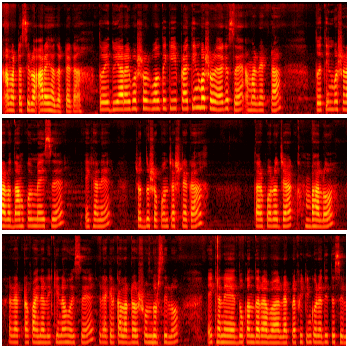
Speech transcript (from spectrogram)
আমারটা ছিল আড়াই হাজার টাকা। তো এই দুই আড়াই বছর বলতে কি প্রায় তিন বছর হয়ে গেছে আমার র্যাকটা তো তিন বছর আরও দাম কমে আইছে এখানে চোদ্দোশো পঞ্চাশ টাকা। তারপরও যাক, ভালো। র্যাকটা ফাইনালি কিনা হয়েছে। র্যাকের কালারটাও সুন্দর ছিল। এখানে দোকানদার আবার র্যাকটা ফিটিং করে দিতেছিল,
